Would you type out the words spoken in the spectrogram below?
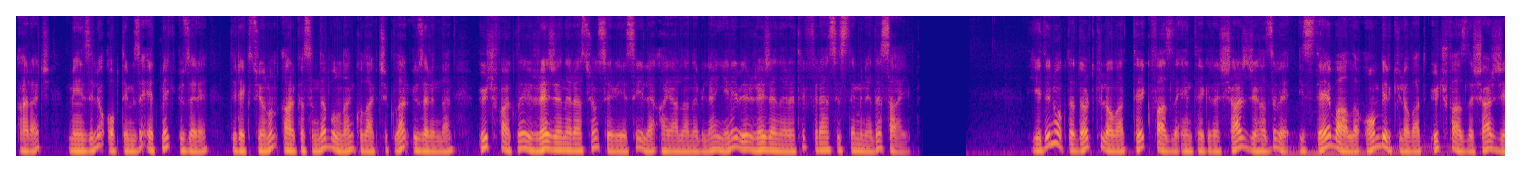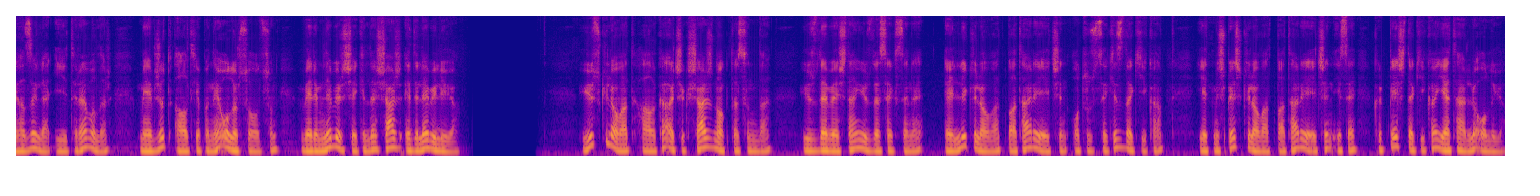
Araç, menzili optimize etmek üzere direksiyonun arkasında bulunan kulakçıklar üzerinden 3 farklı rejenerasyon seviyesi ile ayarlanabilen yeni bir rejeneratif fren sistemine de sahip. 7.4 kW tek fazla entegre şarj cihazı ve isteğe bağlı 11 kW 3 fazla şarj cihazıyla e-Traveler mevcut altyapı ne olursa olsun verimli bir şekilde şarj edilebiliyor. 100 kW halka açık şarj noktasında %5'ten %80'e 50 kW batarya için 38 dakika, 75 kW batarya için ise 45 dakika yeterli oluyor.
